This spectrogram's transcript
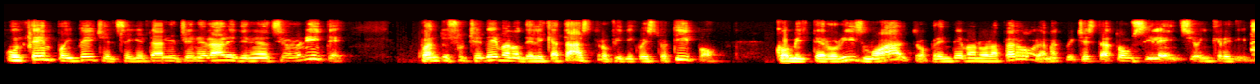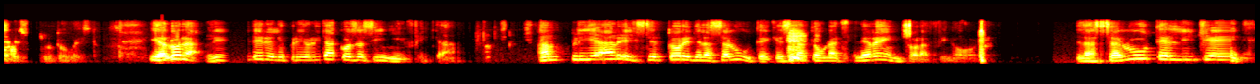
Un tempo invece il segretario generale delle Nazioni Unite, quando succedevano delle catastrofi di questo tipo, come il terrorismo o altro, prendevano la parola, ma qui c'è stato un silenzio incredibile su tutto questo. E allora rivedere le priorità cosa significa? Ampliare il settore della salute, che è stata una cenerentola finora. La salute e l'igiene,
